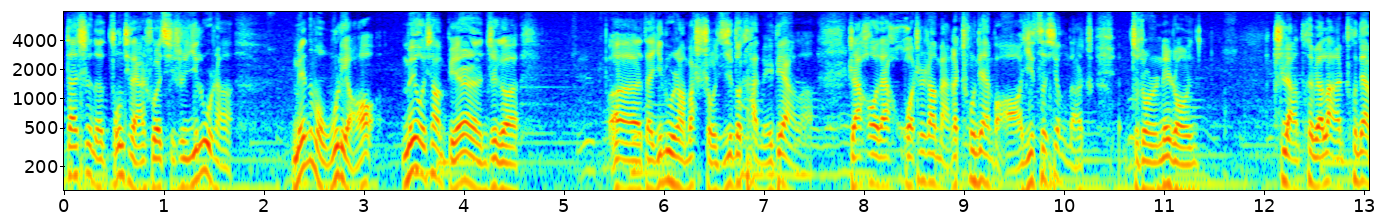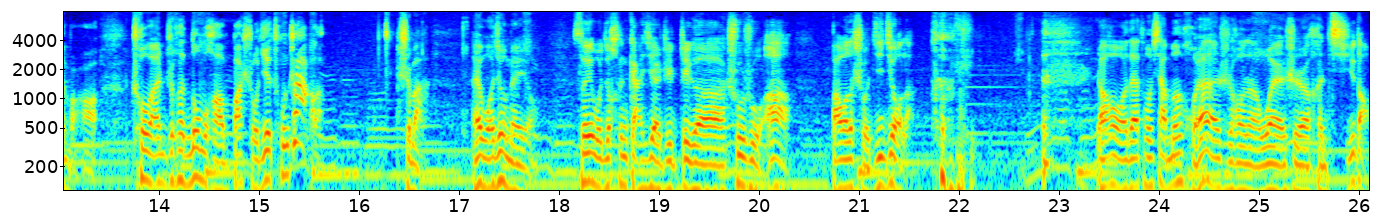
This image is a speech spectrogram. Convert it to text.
但是呢，总体来说，其实一路上没那么无聊，没有像别人这个。呃，在一路上把手机都看没电了，然后在火车上买个充电宝，一次性的，这种那种质量特别烂的充电宝，充完之后弄不好把手机充炸了，是吧？哎，我就没有，所以我就很感谢这这个叔叔啊，把我的手机救了。然后我再从厦门回来的时候呢，我也是很祈祷，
